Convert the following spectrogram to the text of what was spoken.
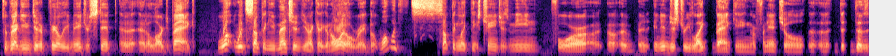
So Greg, you did a fairly major stint a, at a large bank. What would something, you mentioned, you know, like, like an oil rig, but what would something like these changes mean for a, a, an industry like banking or financial, uh, uh does,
